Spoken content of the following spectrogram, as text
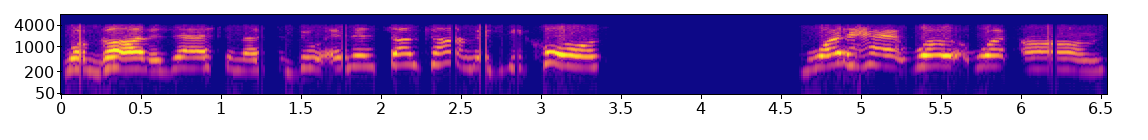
what God is asking us to do. And then sometimes it's because what had what what um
